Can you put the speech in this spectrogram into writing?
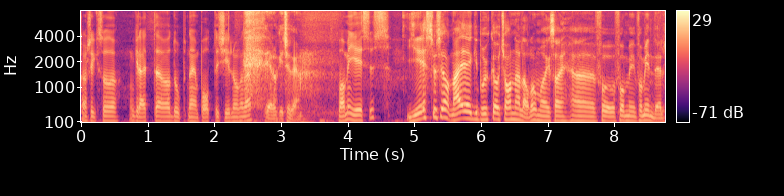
kanskje ikke så greit å dope ned en på 80 kilo med det. Det er nok ikke det. Hva med Jesus? Jesus, ja. Nei, jeg bruker jo ikke han heller, da, må jeg si. eh, For, for, min, for min del.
